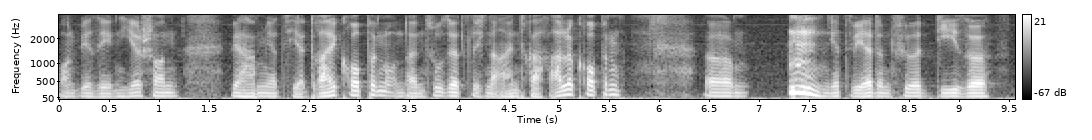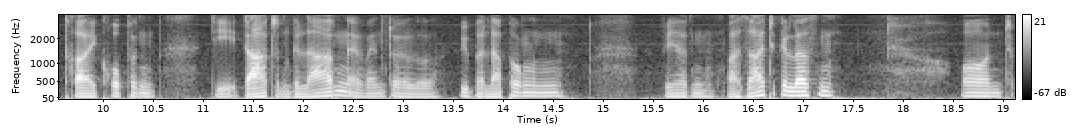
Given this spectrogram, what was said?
Und wir sehen hier schon, wir haben jetzt hier drei Gruppen und einen zusätzlichen Eintrag alle Gruppen. Ähm, jetzt werden für diese drei Gruppen die Daten geladen, eventuelle Überlappungen werden beiseite gelassen. Und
